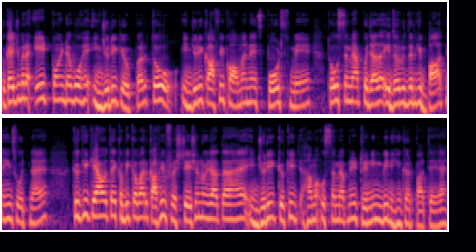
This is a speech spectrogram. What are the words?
सो क्या जो मेरा एट पॉइंट है, वो है इंजरी के ऊपर तो इंजरी काफ़ी कॉमन है स्पोर्ट्स में तो उस समय आपको ज़्यादा इधर उधर की बात नहीं सोचना है। क्योंकि क्या होता है कभी कभार काफ़ी फ्रस्ट्रेशन हो जाता है इंजरी क्योंकि हम उस समय अपनी ट्रेनिंग भी नहीं कर पाते हैं।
